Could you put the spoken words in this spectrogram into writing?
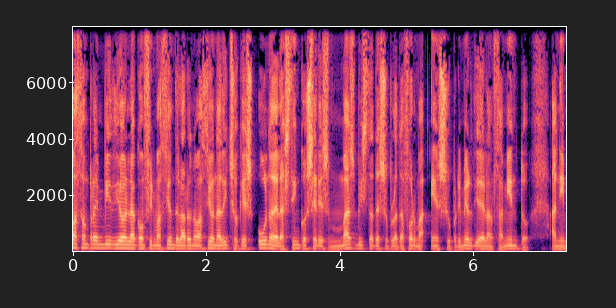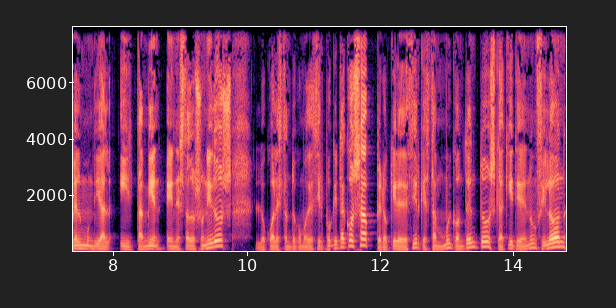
Amazon Prime Video en la confirmación de la renovación ha dicho que es una de las cinco series más vistas de su plataforma en su primer día de lanzamiento a nivel mundial y también en Estados Unidos, lo cual es tanto como decir poquita cosa, pero quiere decir que están muy contentos, que aquí tienen un filón,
